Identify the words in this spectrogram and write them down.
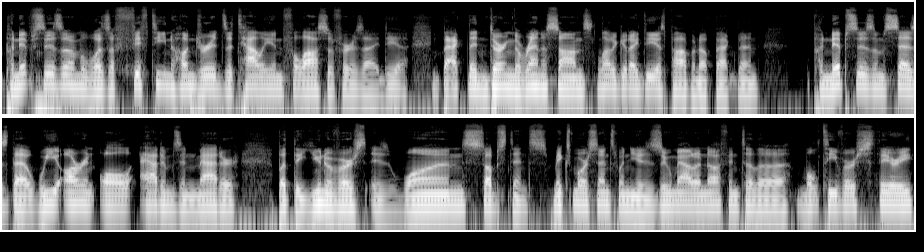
Panpsychism was a 1500s Italian philosopher's idea. Back then, during the Renaissance, a lot of good ideas popping up back then. Panpsychism says that we aren't all atoms and matter, but the universe is one substance. Makes more sense when you zoom out enough into the multiverse theory.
